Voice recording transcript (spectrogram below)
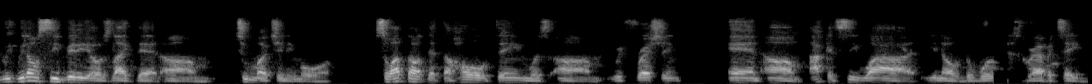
we, we don't see videos like that um too much anymore. So I thought that the whole thing was um refreshing and um I could see why, you know, the world is gravitating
